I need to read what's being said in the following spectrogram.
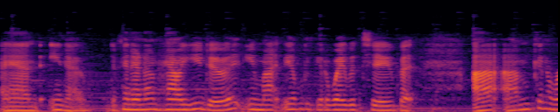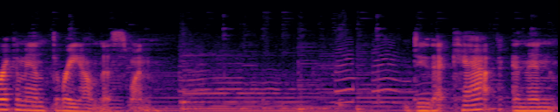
And, you know, depending on how you do it, you might be able to get away with two, but I, I'm going to recommend three on this one. Do that cap and then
